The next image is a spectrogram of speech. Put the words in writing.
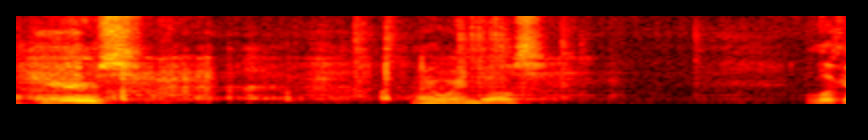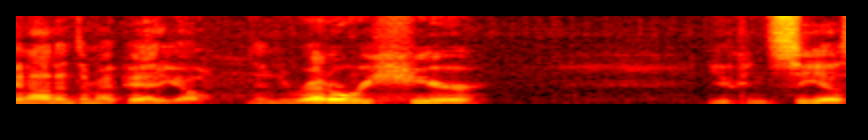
Now here's my windows looking out into my patio. And right over here, you can see a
